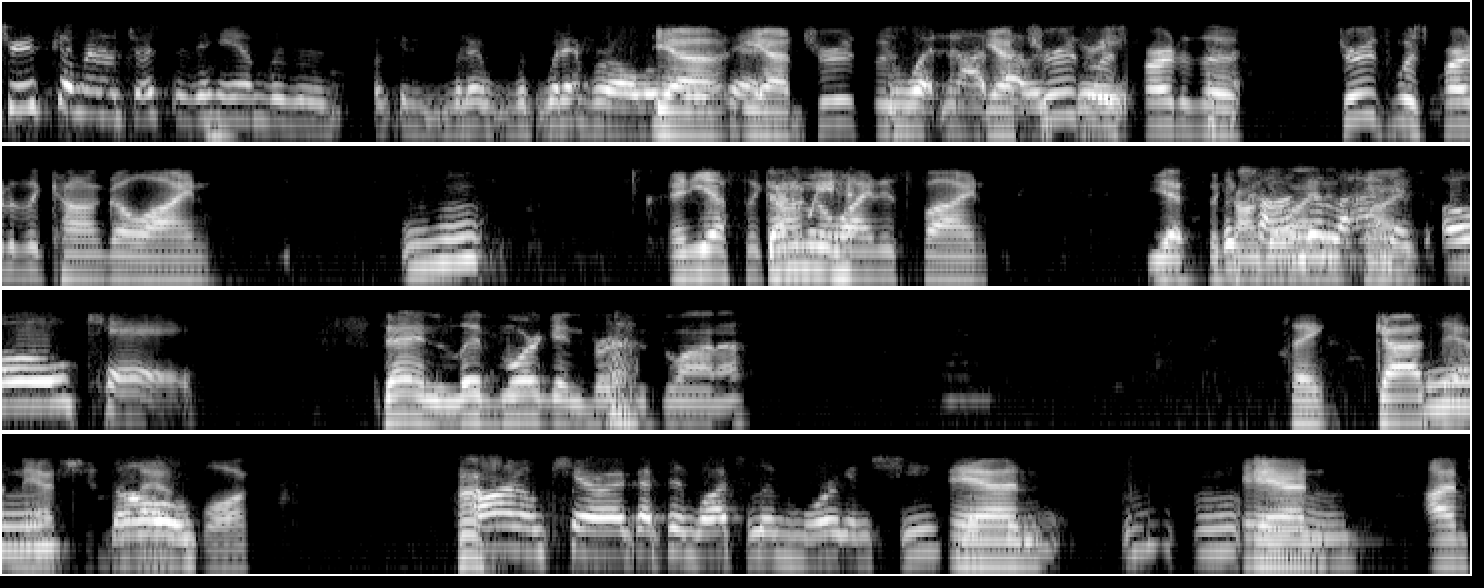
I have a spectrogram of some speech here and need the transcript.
Truth coming out dressed as a hamburger, fucking whatever, with whatever all over Yeah, his head yeah. Truth was and whatnot. yeah. that was Truth great. was part of the Truth was part of the conga line, Mhm. And yes, the Then we conga ha- line is fine. Yes, the, The conga conga line is line fine. is okay. Then Liv Morgan versus Lana. Thank God that Mm, match didn't no. last long. I don't care. I got to watch Liv Morgan. She's And- looking- Mm-mm-mm. and- I'm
